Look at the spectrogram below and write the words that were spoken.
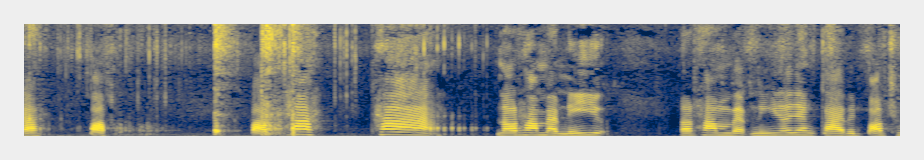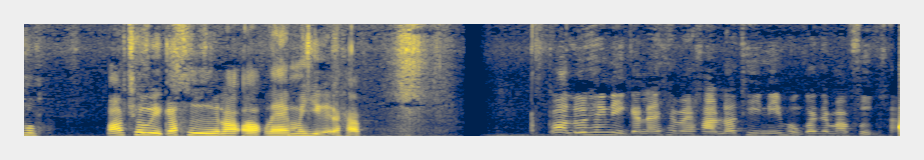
จะป๊อปป๊อปถ้าถ้าเราทำแบบนี้อยู่เราทำแบบนี้แล้วยังกลายเป็นป๊อปโชป๊อปโชวิดก็คือเราออกแรงไม่เยอะนะครับ ก็รู้เทคนิคกันแล้วใช่ไหมครับ แล้วทีนี้ผมก็จะมาฝึกครับ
